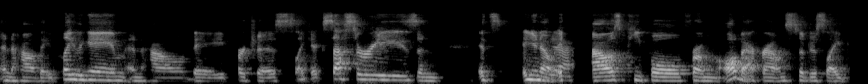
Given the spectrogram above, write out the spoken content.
and how they play the game and how they purchase like accessories and it's you know yeah. it allows people from all backgrounds to just like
